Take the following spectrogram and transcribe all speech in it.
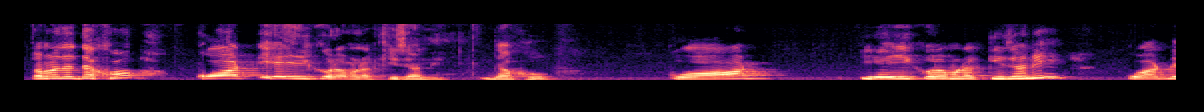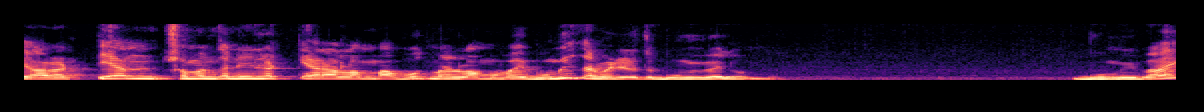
তো আমাদের দেখো কট এ ইকুয়াল আমরা কি জানি? দেখো কট এ ইকুয়াল আমরা কি জানি? কোয়াট আমরা টেন সমান জানি টেরা লম্বা ভূত মানে লম্বা বাই ভূমি, তার মানে এটা হচ্ছে ভূমি বাই লম্ব। ভূমি বাই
